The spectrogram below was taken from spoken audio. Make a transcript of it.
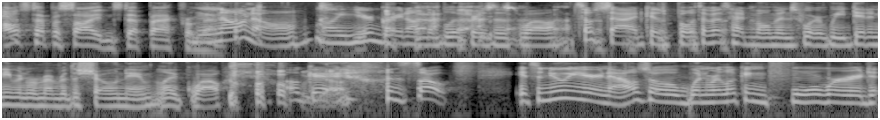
I'll step aside and step back from that. No, no. Oh, you're great on the bloopers as well. It's so sad because both of us had moments where we didn't even remember the show name. Like, wow. Okay. Oh, yeah. so it's a new year now. So when we're looking forward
